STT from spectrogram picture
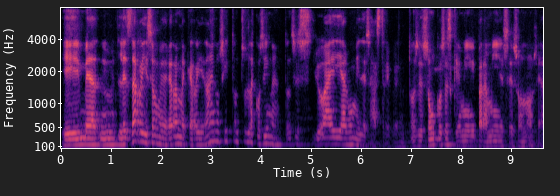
Y me, les da risa, me agarran la carrilla, ay, no, sí, entonces la cocina. Entonces yo ahí hago mi desastre. Entonces son cosas que a mí, para mí es eso, ¿no? O sea,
